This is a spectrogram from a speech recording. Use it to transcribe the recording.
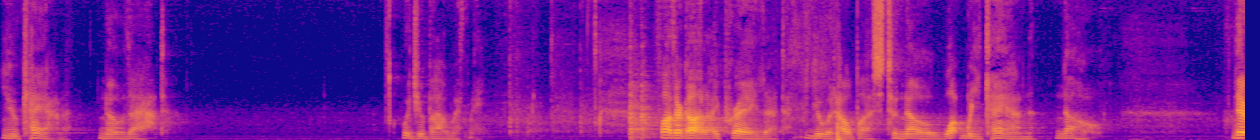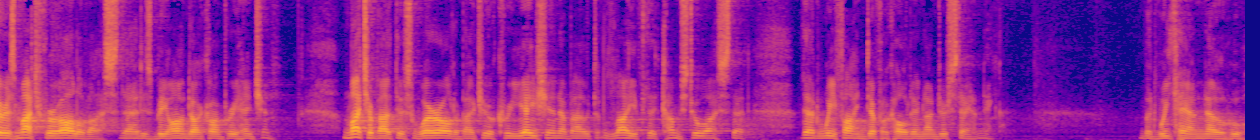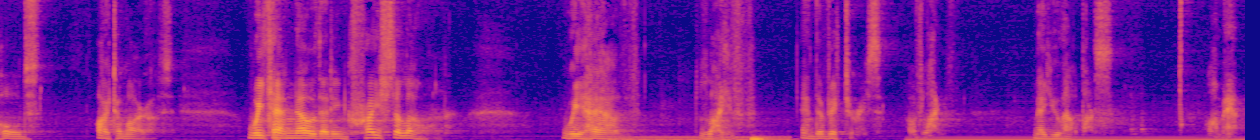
You can know that. Would you bow with me? Father God, I pray that you would help us to know what we can know. There is much for all of us that is beyond our comprehension. Much about this world, about your creation, about life that comes to us that, that we find difficult in understanding. But we can know who holds our tomorrows. We can know that in Christ alone we have life and the victories of life. May you help us. Amen.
